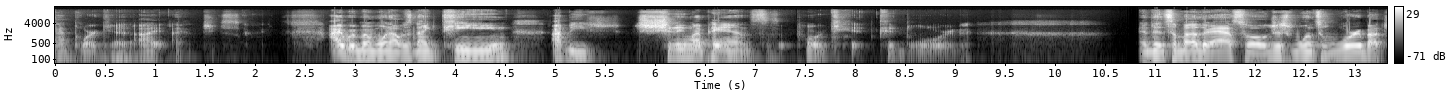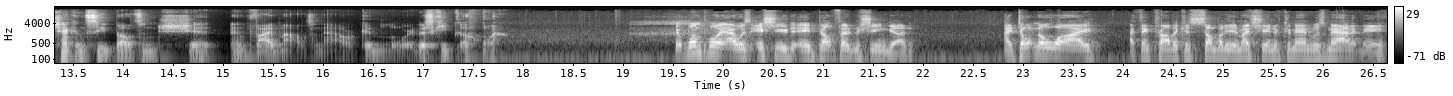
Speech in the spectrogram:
That poor kid. I, I Jesus Christ. I remember when I was 19, I'd be shitting my pants. Poor kid. Good lord. And then some other asshole just wants to worry about checking seatbelts and shit and five miles an hour. Good lord. Let's keep going. At one point, I was issued a belt fed machine gun. I don't know why. I think probably because somebody in my chain of command was mad at me.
